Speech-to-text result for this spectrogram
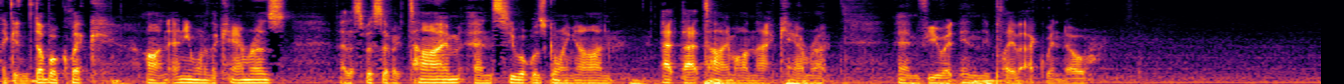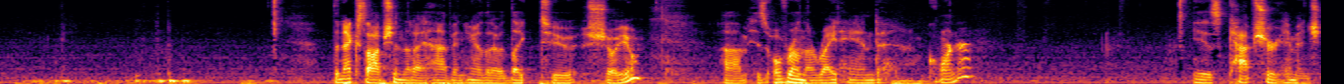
I can double click on any one of the cameras at a specific time and see what was going on at that time on that camera and view it in the playback window. The next option that I have in here that I would like to show you um, is over on the right hand corner is capture image.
